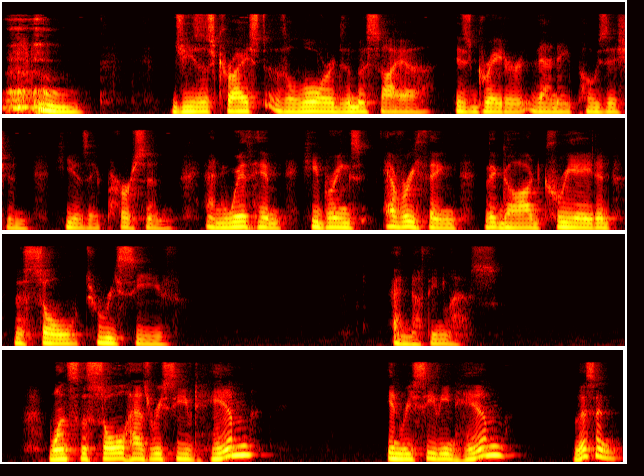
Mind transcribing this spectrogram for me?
Jesus Christ, the Lord, the Messiah, is greater than a position. He is a person. And with him, he brings everything that God created the soul to receive and nothing less. Once the soul has received Him, in receiving Him, listen,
